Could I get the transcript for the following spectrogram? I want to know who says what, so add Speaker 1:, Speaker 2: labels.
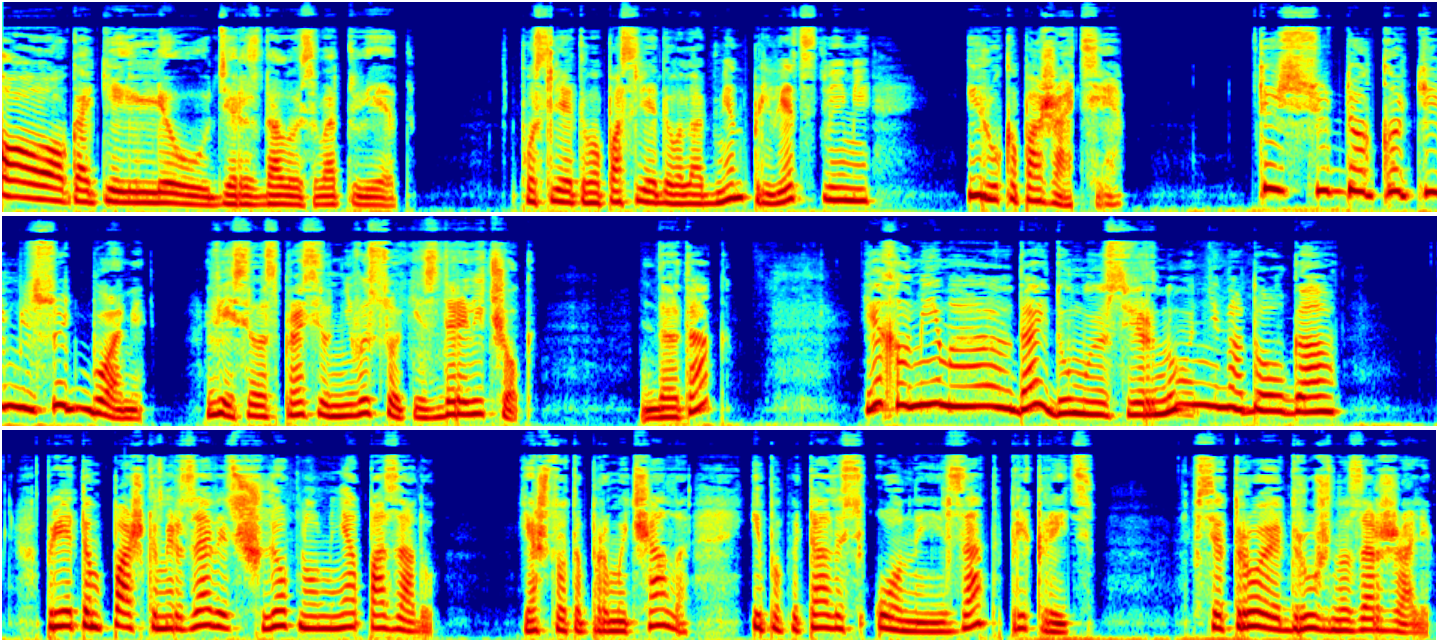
Speaker 1: «О, какие люди!» — раздалось в ответ. После этого последовал обмен приветствиями и рукопожатие. «Ты сюда какими судьбами?» — весело спросил невысокий здоровячок. «Да так. Ехал мимо, дай, думаю, сверну ненадолго». При этом Пашка-мерзавец шлепнул меня по заду. Я что-то промычала и попыталась он и зад прикрыть. Все трое дружно заржали.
